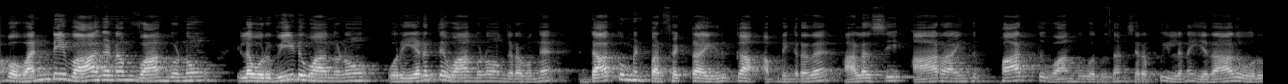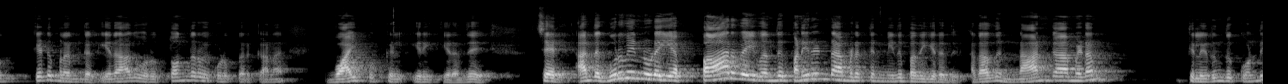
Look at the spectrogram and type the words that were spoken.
அப்போ வண்டி வாகனம் வாங்கணும் இல்லை ஒரு வீடு வாங்கணும் ஒரு இடத்தை வாங்கணுங்கிறவங்க டாக்குமெண்ட் பர்ஃபெக்டாக இருக்கா அப்படிங்கிறத அலசி ஆராய்ந்து பார்த்து வாங்குவது தான் சிறப்பு. இல்லைன்னா ஏதாவது ஒரு கெடுபலன்கள் ஏதாவது ஒரு தொந்தரவு கொடுப்பதற்கான வாய்ப்புகள் இருக்கிறது. சரி அந்த குருவினுடைய பார்வை வந்து பனிரெண்டாம் இடத்தின் மீது பதிகிறது. அதாவது நான்காம் இடத்தில் இருந்து கொண்டு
